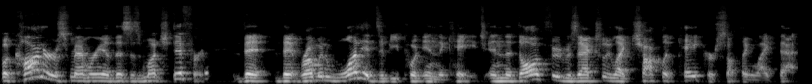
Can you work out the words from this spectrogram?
But Connor's memory of this is much different. That that Roman wanted to be put in the cage, and the dog food was actually like chocolate cake or something like that.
